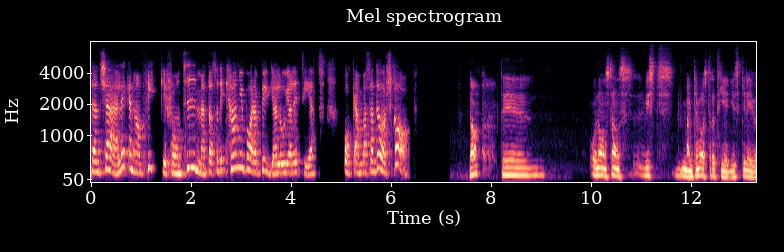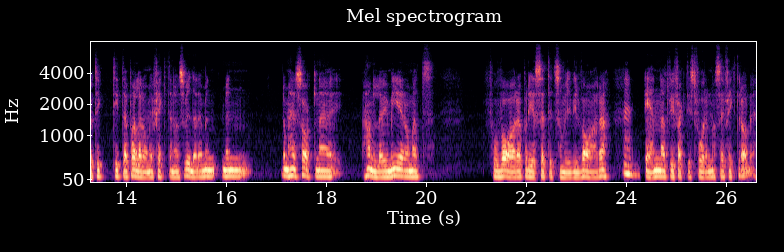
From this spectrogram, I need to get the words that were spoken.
den kärleken han fick ifrån teamet. Alltså det kan ju bara bygga lojalitet och ambassadörskap. Ja, det och någonstans, visst, man kan vara strategisk i det och titta på alla de effekterna och så vidare. Men, men de här sakerna handlar ju mer om att få vara på det sättet som vi vill vara. Mm. Än att vi faktiskt får en massa effekter av det.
